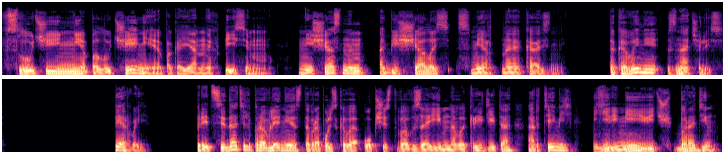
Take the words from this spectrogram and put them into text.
В случае неполучения покаянных писем несчастным обещалась смертная казнь. Таковыми значились. Первый. Председатель правления Ставропольского общества взаимного кредита Артемий Еремеевич Бородин,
